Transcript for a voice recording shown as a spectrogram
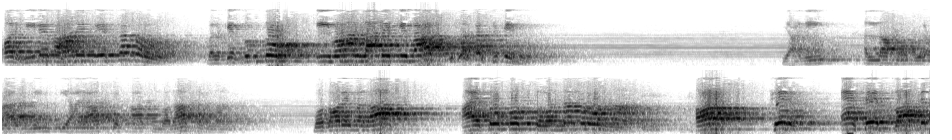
اور ہیلے بہانے پیش نہ کرو، بلکہ تم تو ایمان لانے کے بعد خدا کر چکے ہو۔ یعنی اللہ رب العالمین کی آیات کے ساتھ مذاق کرنا، بطور مذاق آیتوں کو توڑنا مروڑنا اور پھر ایسے باطل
